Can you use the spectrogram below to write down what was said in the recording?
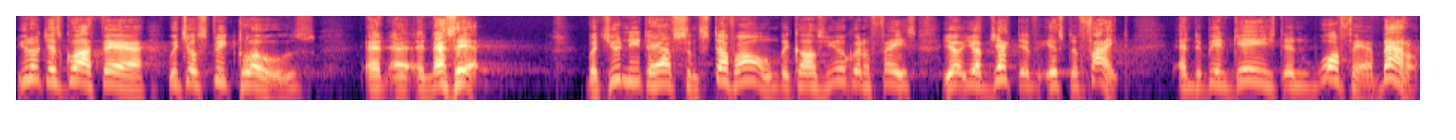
You don't just go out there with your street clothes and, and that's it. But you need to have some stuff on because you're going to face, your, your objective is to fight and to be engaged in warfare, battle.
